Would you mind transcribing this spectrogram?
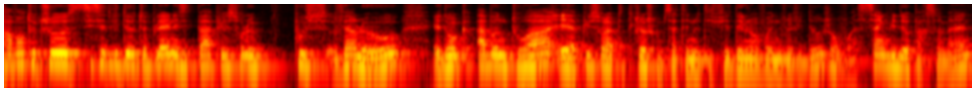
Alors avant toute chose, si cette vidéo te plaît, n'hésite pas à appuyer sur le pouce vers le haut et donc abonne-toi et appuie sur la petite cloche comme ça tu es notifié dès que j'envoie une nouvelle vidéo. J'envoie 5 vidéos par semaine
